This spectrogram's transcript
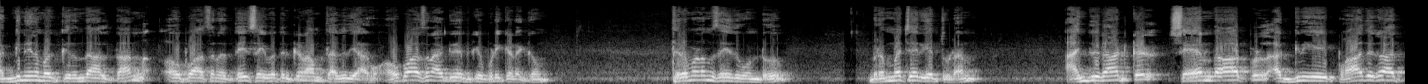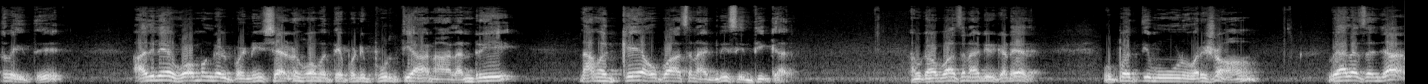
அக்னி நமக்கு இருந்தால்தான் உபாசனத்தை செய்வதற்கு நாம் தகுதியாகும். உபாசன அக்னி நமக்கு எப்படி கிடைக்கும்? திருமணம் செய்து கொண்டு பிரம்மச்சரியத்துடன் ஐந்து நாட்கள் சேர்ந்தாற்புள் அக்னியை பாதுகாத்து வைத்து அதிலே ஹோமங்கள் பண்ணி சரண ஹோமத்தை பண்ணி பூர்த்தியானால் அன்றி நமக்கே உபாசன அக்னி சித்திக்காது. நமக்கு உபாசன அக்னி கிடையாது. முப்பத்தி மூணு வருஷம் வேலை செஞ்சால்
